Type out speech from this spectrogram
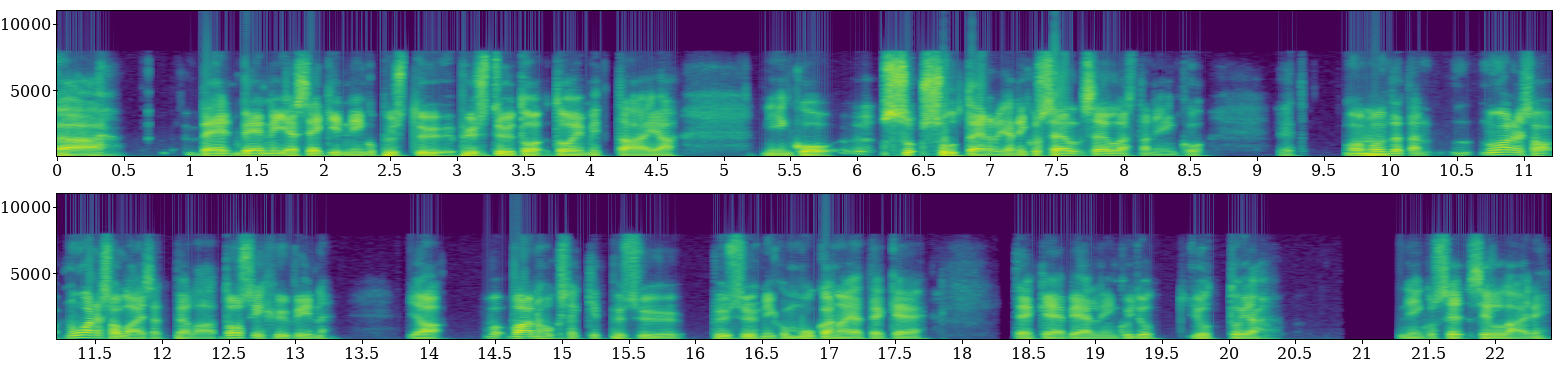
ää, ben, ben ja sekin niin kuin pystyy, pystyy to, toimittamaan ja niin kuin su, Suter ja niin kuin sel, sellaista, niin kuin, että on, mm. on tätä nuoriso, nuorisolaiset pelaa tosi hyvin ja vanhuksetkin pysyy, pysyy niin kuin mukana ja tekee, tekee vielä niin kuin jut, juttuja niin kuin sillä niin.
